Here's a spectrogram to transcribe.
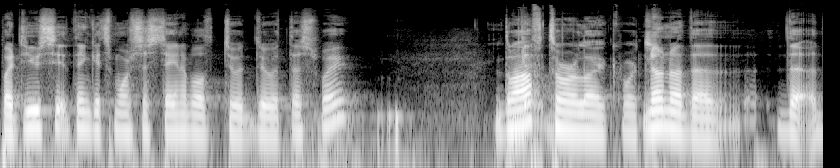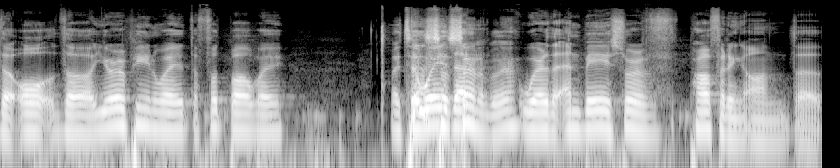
But do you see, think it's more sustainable to do it this way? Draft or like what? No, no, the the the old, the European way, the football way, It the way that- sustainable, yeah. where the NBA is sort of profiting on the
